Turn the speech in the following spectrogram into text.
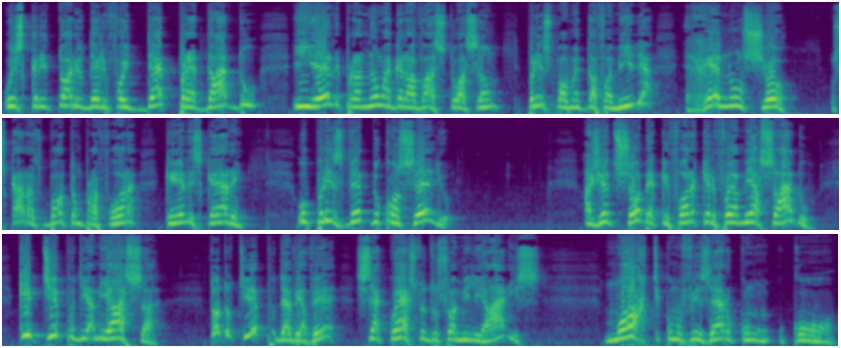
o escritório dele foi depredado e ele, para não agravar a situação, principalmente da família, renunciou. Os caras botam para fora quem eles querem. O presidente do conselho, a gente soube aqui fora que ele foi ameaçado. Que tipo de ameaça? Todo tipo deve haver. Sequestro dos familiares, morte, como fizeram com, com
